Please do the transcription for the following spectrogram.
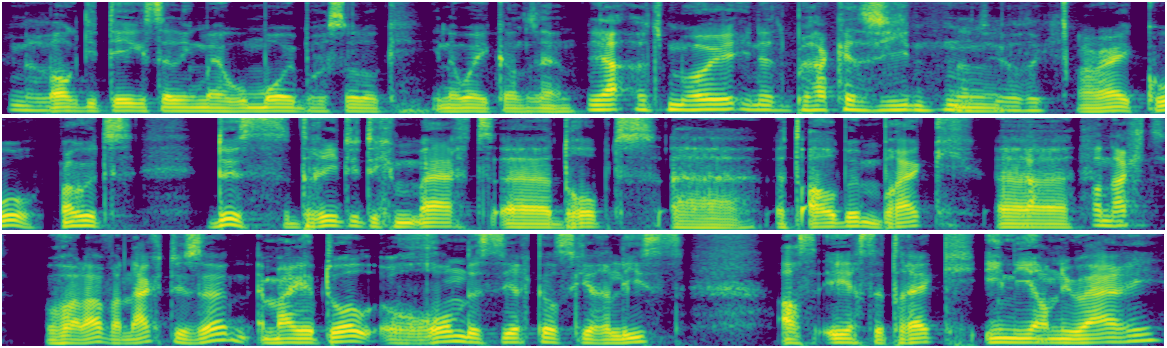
Maar ook die tegenstelling met hoe mooi Brussel ook in een way kan zijn. Ja, het mooie in het brakke zien Mm. natuurlijk. Alright, cool. Maar goed, dus 23 maart eh, dropt eh, het album Brak. Eh, Vannacht. Voilà, vannacht dus. Hè. Maar je hebt wel ronde cirkels gereleased als eerste track in januari.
